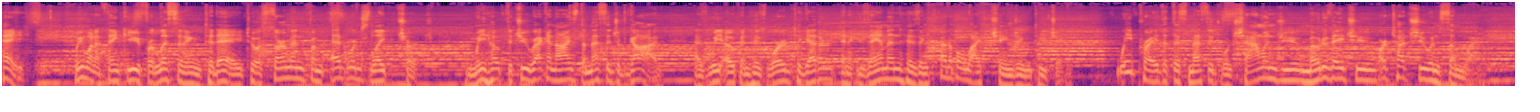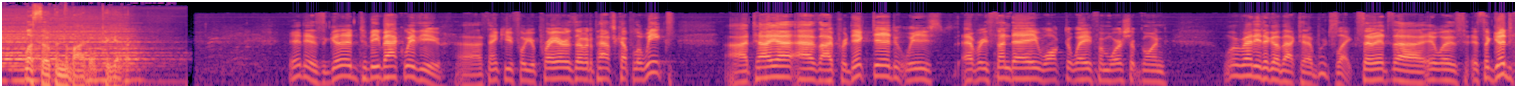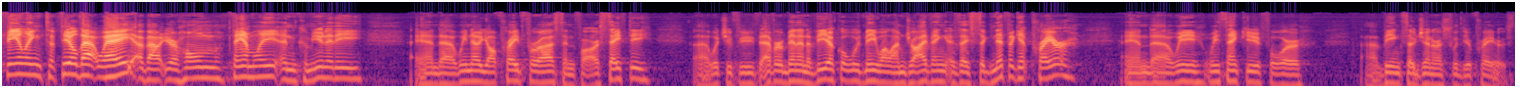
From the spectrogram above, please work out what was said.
Hey, we want to thank you for listening today to a sermon from Edwards Lake Church, and we hope that you recognize the message of God as we open His Word together and examine His incredible life changing teaching. We pray that this message will challenge you, motivate you, or touch you in some way. Let's open the Bible together. It is good to be back with you. Uh, thank you for your prayers over the past couple of weeks. I tell you, as I predicted, we every Sunday walked away from worship going, we're ready to go back to Edwards Lake. So it's uh, it was it's a good feeling to feel that way about your home family and community, and uh, we know y'all prayed for us and for our safety, uh, which if you've ever been in a vehicle with me while I'm driving is a significant prayer, and uh, we we thank you for uh, being so generous with your prayers.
